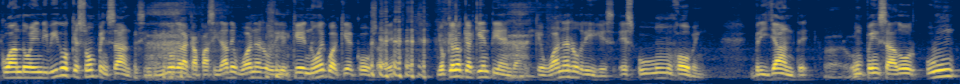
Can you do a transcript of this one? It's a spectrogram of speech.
cuando individuos que son pensantes, individuos de la capacidad de Warner Rodríguez, que no es cualquier cosa, ¿eh? yo quiero que aquí entiendan que Warner Rodríguez es un joven brillante, un pensador, un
